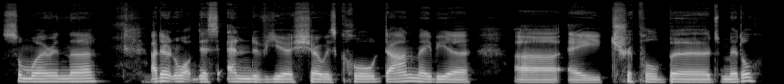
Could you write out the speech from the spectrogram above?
somewhere in there. I don't know what this end of year show is called, Dan. Maybe a uh, a triple bird middle.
